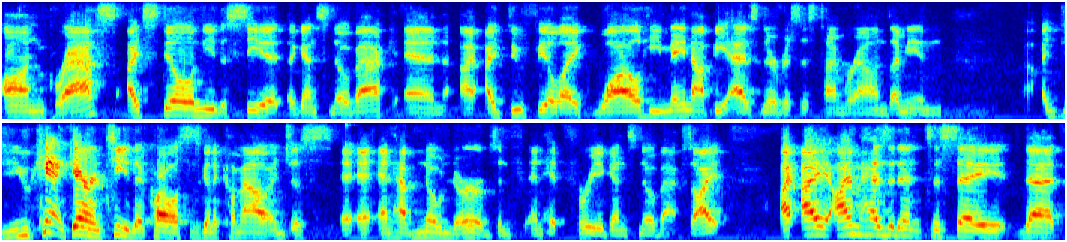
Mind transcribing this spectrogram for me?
on grass, I still need to see it against Novak, and I, I do feel like while he may not be as nervous this time around, I mean you can't guarantee that Carlos is going to come out and just and have no nerves and, and hit free against Novak. So I, I, I I'm hesitant to say that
